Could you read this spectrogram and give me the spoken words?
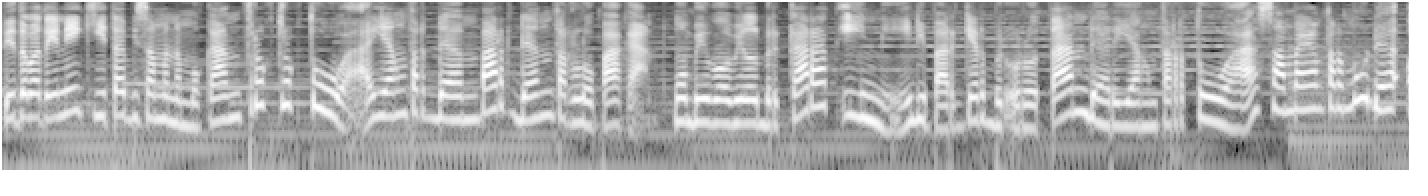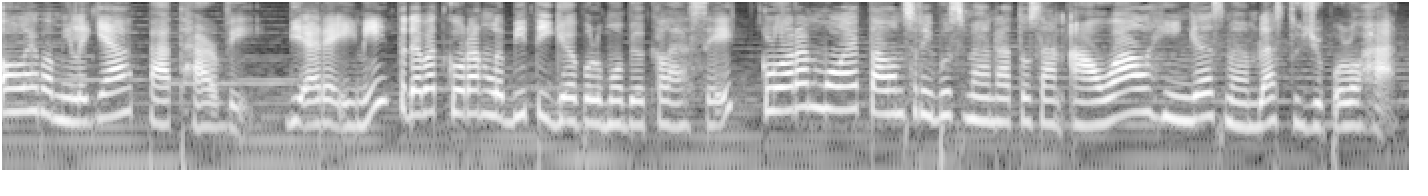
Di tempat ini kita bisa menemukan truk-truk tua yang terdampar dan terlupakan. Mobil-mobil berkarat ini diparkir berurutan dari yang tertua sampai yang termuda oleh pemiliknya Pat Harvey. Di area ini terdapat kurang lebih 30 mobil klasik, keluaran mulai tahun 1900-an awal hingga 1970-an.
